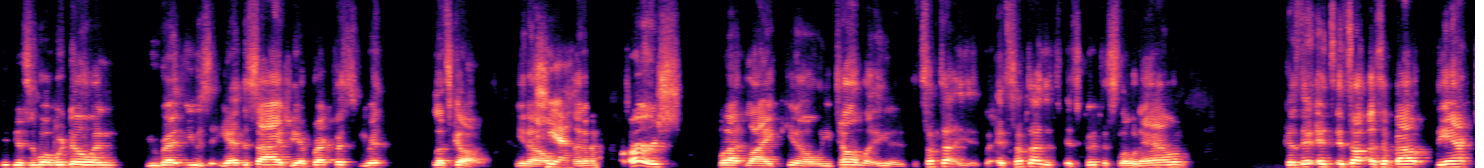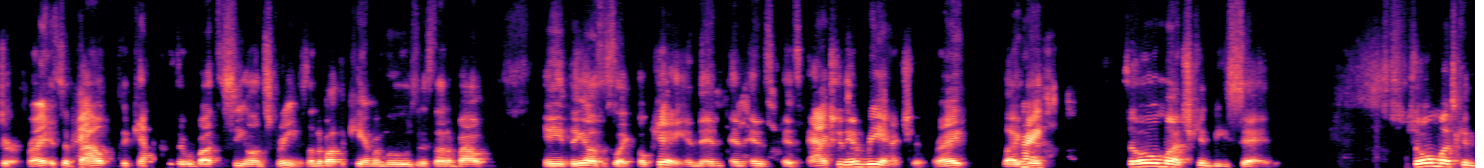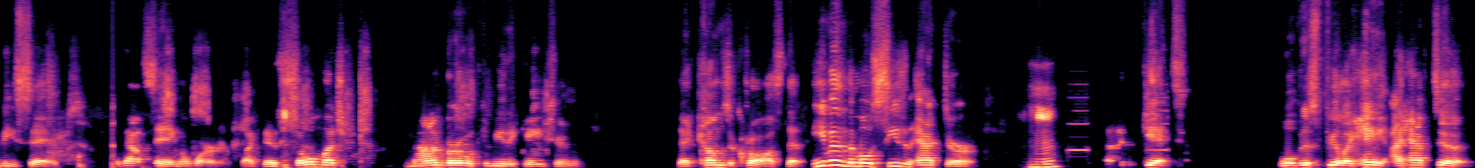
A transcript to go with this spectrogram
this is what we're doing. You read you you had the sides, you had breakfast, you read, let's go. You know, Yeah. and I'm rehearse, but like you know when you tell them like you know, sometimes it's sometimes it's, it's good to slow down because it's it's uh, it's about the actor, right? It's about the characters that we're about to see on screen. It's not about the camera moves, and it's not about anything else. It's like okay, and and and, and it's, it's action and reaction, right? Like Right. so much can be said. So much can be said without saying a word. Like there's so much nonverbal communication that comes across that even the most seasoned actor Mhm. get will just feel like, hey, I have to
